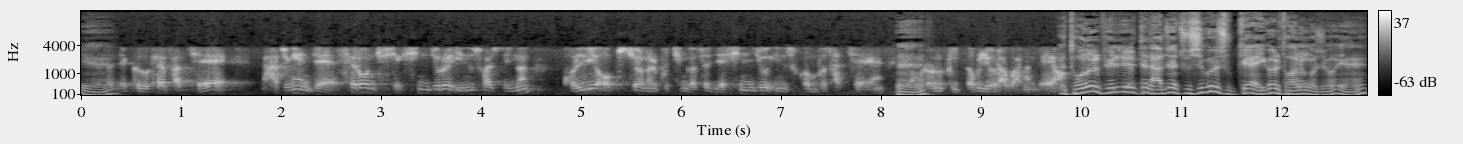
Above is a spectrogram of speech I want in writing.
예. 그래서 이제 그 회사채에 나중에 이제 새로운 주식 신주를 인수할 수 있는 권리 옵션을 붙인 것을 이제 신주 인수권부 사채, 예. 영어로는 BW라고 하는데요. 그러니까 돈을 빌릴 때 나중에 주식으로 줄게. 이걸 더하는 거죠. 예.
